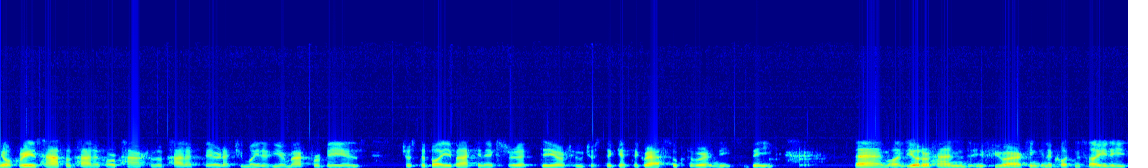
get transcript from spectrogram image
you know, graze half a paddock or part of a paddock there that you might have earmarked for bales just to buy back an extra day or two just to get the grass up to where it needs to be. Um, on the other hand, if you are thinking of cutting silage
